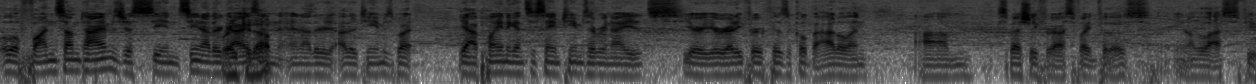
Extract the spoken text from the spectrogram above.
a little fun sometimes, just seeing seeing other Break guys and, and other other teams. But yeah, playing against the same teams every night, it's you're you're ready for a physical battle and. Um, especially for us fighting for those, you know, the last few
